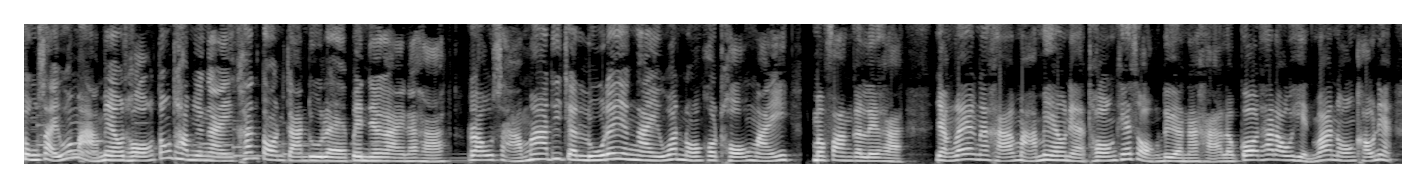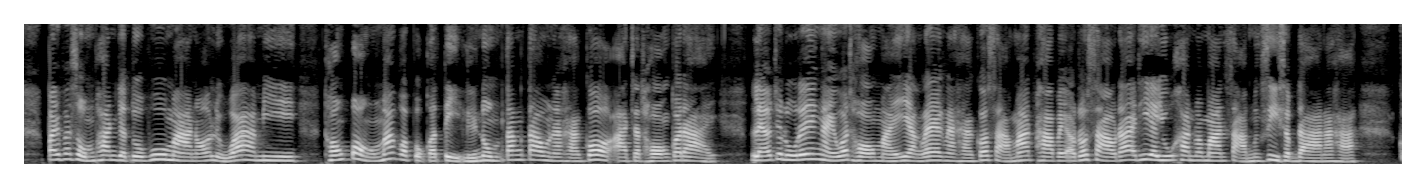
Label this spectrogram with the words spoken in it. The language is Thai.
สงสัยว่าหมาแมวท้องต้องทำยังไง ขั้นตอนการดูแลเป็นยังไงนะคะ เราสามารถที่จะรู้ได้ยังไงว่าน้องเขาท้องไหมมาฟังกันเลยค่ะ อย่างแรกนะคะ หมาแมวเนี่ยท้องแค่ 2 เดือนนะคะ แล้วก็ถ้าเราเห็นว่าน้องเขาเนี่ยไปผสมพันธุ์กับตัวผู้มาเนาะหรือว่ามีท้องป่องมากกว่าปกติ หรือนมตั้งเต้านะคะ ก็อาจจะท้องก็ได้ แล้วจะรู้ได้ยังไงว่าท้องไหมอย่างแรกนะคะ ก็สามารถพาไปอัลตราซาวได้ที่อายุครรภ์ประมาณ 3-4 สัปดาห์นะคะ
